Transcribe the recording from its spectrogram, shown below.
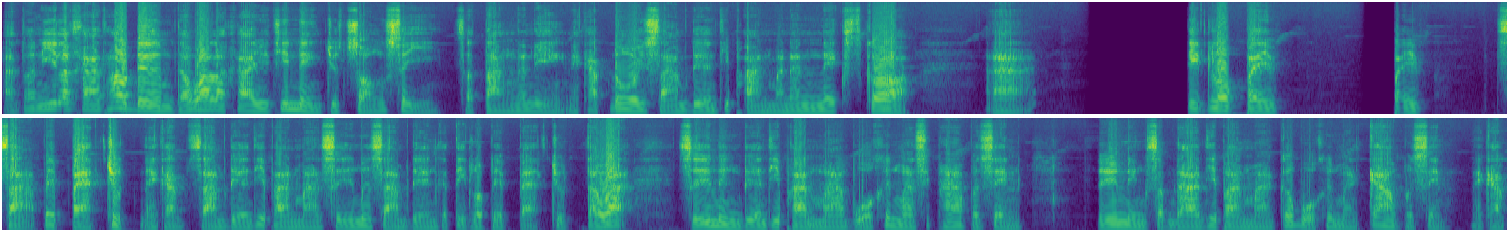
อตอนนี้ราคาเท่าเดิมแต่ว่าราคาอยู่ที่ 1.24 สตางค์นั่นเองนะครับ โดย 3 เดือนที่ผ่านมานั้น next ก็ติดลบไปไปสาไป 8 จุดนะครับ3เดือนที่ผ่านมาซื้อเมื่อ 3 เดือนก็ติดลบไป 8 จุด แต่ว่าซื้อ 1 เดือนที่ผ่านมาบวกขึ้นมา 15%ซื้อ 1 สัปดาห์ที่ผ่านมาก็บวกขึ้นมา 9%นะครับ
